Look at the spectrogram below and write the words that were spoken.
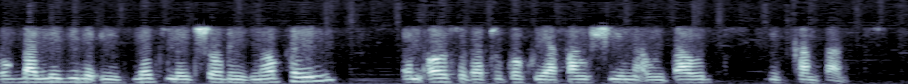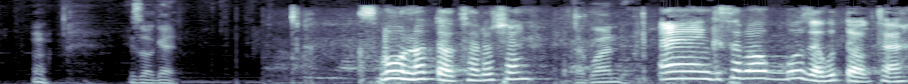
okubalulekile is let's make sure there is no pain and also that ugogo uyafunctiona without discomfort izwakele Sibuno Dr. Luchana. takwande Eh ngisaba ukubuza ku doctor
